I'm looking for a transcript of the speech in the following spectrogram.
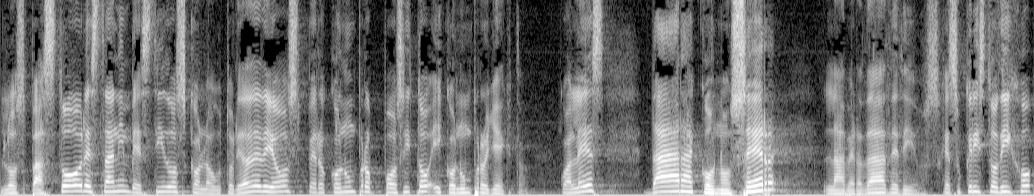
Los pastores están investidos con la autoridad de Dios, pero con un propósito y con un proyecto. ¿Cuál es? Dar a conocer la verdad de Dios. Jesucristo dijo,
